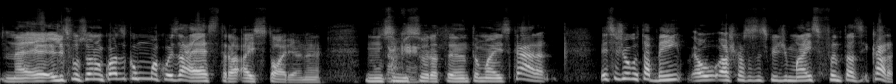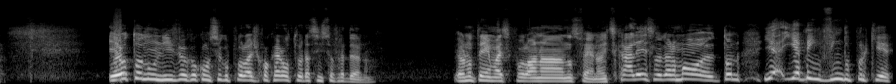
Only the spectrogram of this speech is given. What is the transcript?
Né? Eles funcionam quase como uma coisa extra à história, né? Não se okay. mistura tanto, mas, cara, esse jogo tá bem. Eu acho que é o Assassin's Creed mais fantasia. Cara, eu tô num nível que eu consigo pular de qualquer altura sem sofrer dano. Eu não tenho mais que pular na, nos Fennon. Escalei esse lugar mal. Tô... E, é, e é bem-vindo porque.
